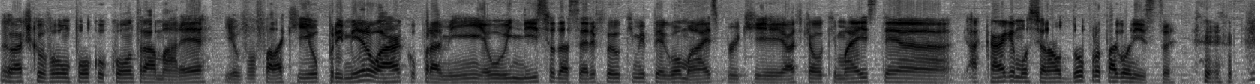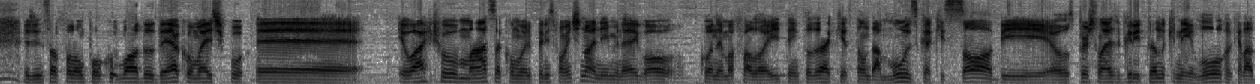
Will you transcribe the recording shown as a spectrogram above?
Eu acho que eu vou um pouco contra a maré e eu vou falar que o primeiro arco pra mim, o início da série foi o que me pegou mais, porque eu acho que é o que mais tem a, a carga emocional do protagonista. a gente só falou um pouco mal do Deco, mas tipo, é, eu acho massa como principalmente no anime, né? Igual o Konema falou aí, tem toda a questão da música que sobe, os personagens gritando que nem louco, aquela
